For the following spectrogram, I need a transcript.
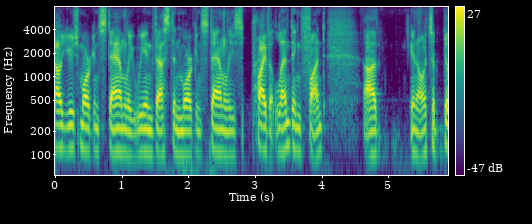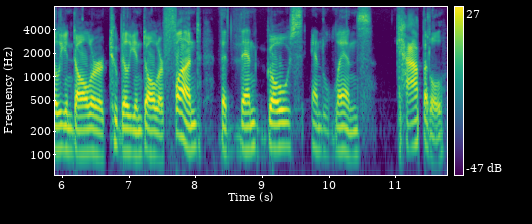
I'll use Morgan Stanley. We invest in Morgan Stanley's private lending fund. Uh, you know, it's a billion dollar or two billion dollar fund that then goes and lends capital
